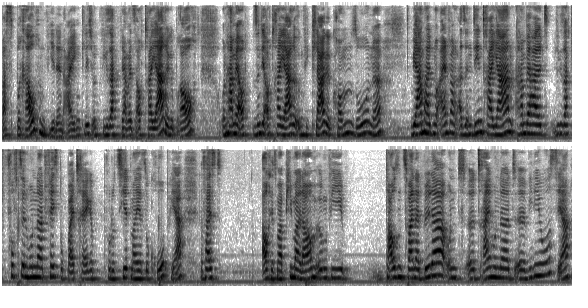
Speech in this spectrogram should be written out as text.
was brauchen wir denn eigentlich? Und wie gesagt, wir haben jetzt auch drei Jahre gebraucht und haben ja auch, sind ja auch drei Jahre irgendwie klargekommen, so, ne? Wir haben halt nur einfach, also in den drei Jahren haben wir halt, wie gesagt, 1500 Facebook-Beiträge produziert, mal jetzt so grob, ja. Das heißt, auch jetzt mal Pi mal Daumen, irgendwie 1200 Bilder und äh, 300 äh, Videos, ja.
